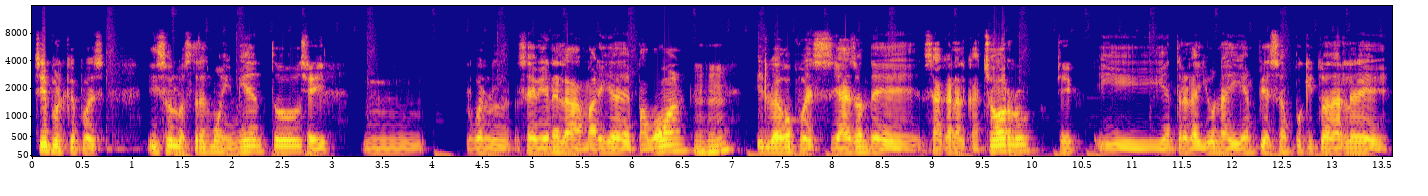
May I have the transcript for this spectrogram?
sí, porque pues hizo los tres movimientos. Sí. Mm, bueno, se viene la amarilla de Pavón. Y luego pues ya es donde sacan al cachorro. sí. Y entra la Yuna y empieza un poquito a darle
